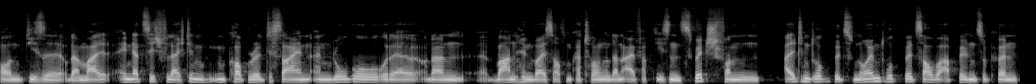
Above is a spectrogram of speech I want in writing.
Und diese, oder mal ändert sich vielleicht im, Corporate Design ein Logo oder, oder ein Warnhinweis auf dem Karton und dann einfach diesen Switch von altem Druckbild zu neuem Druckbild sauber abbilden zu können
